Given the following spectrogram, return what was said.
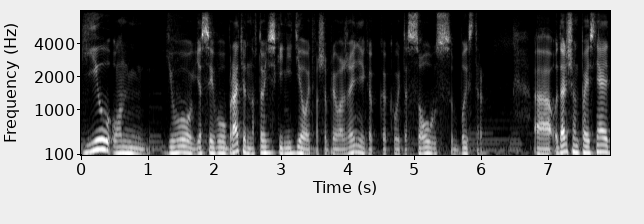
GIL, он его, если его убрать, он автоматически не делает ваше приложение как какой-то соус быстрым. А, дальше он поясняет,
